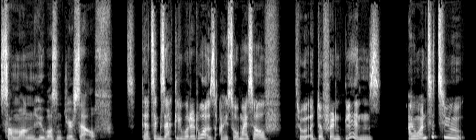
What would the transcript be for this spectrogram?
someone who wasn't yourself. That's exactly what it was. I saw myself through a different lens. I wanted to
